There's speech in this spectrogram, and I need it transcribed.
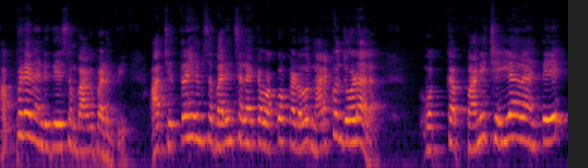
అప్పుడేనండి దేశం బాగుపడుద్ది ఆ చిత్రహింస భరించలేక ఒక్కొక్కడు నరకం చూడాలి. ఒక్క పని చెయ్యాలంటే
